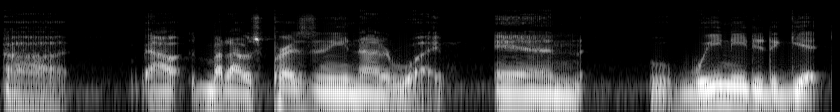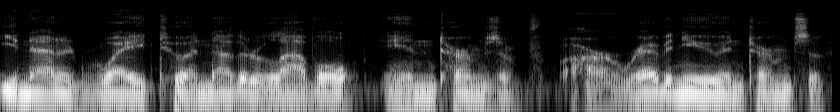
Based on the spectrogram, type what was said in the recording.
uh, but I was president of United Way, and we needed to get United Way to another level in terms of our revenue, in terms of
